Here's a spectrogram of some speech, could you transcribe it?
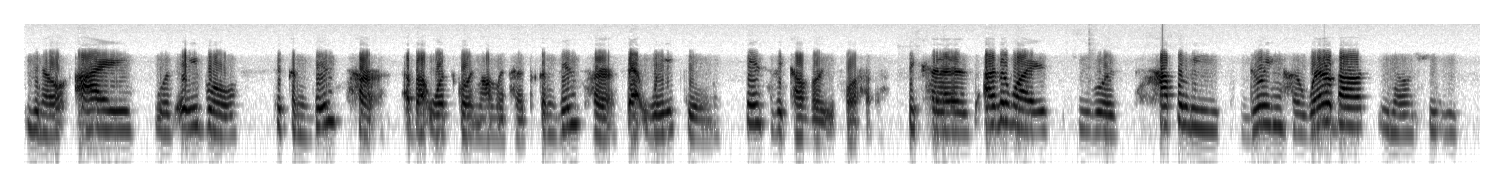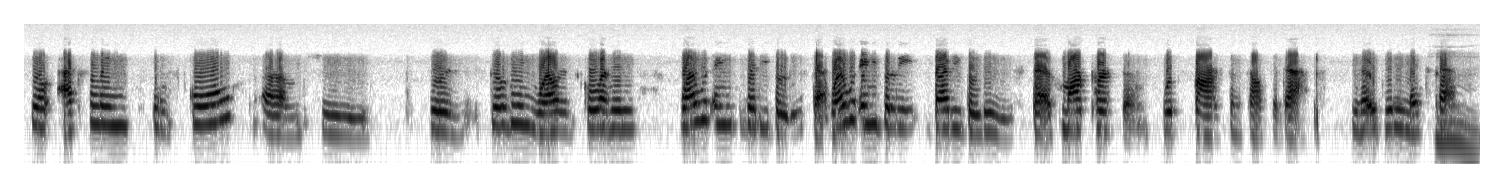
you know, I was able to convince her about what's going on with her, to convince her that gain is recovery for her. Because otherwise, she was happily doing her whereabouts. You know, she's still excelling in school. Um, she is still doing well in school. I mean, why would anybody believe that? Why would anybody believe that a smart person would starve themselves to death? You know, it didn't make sense. Mm.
